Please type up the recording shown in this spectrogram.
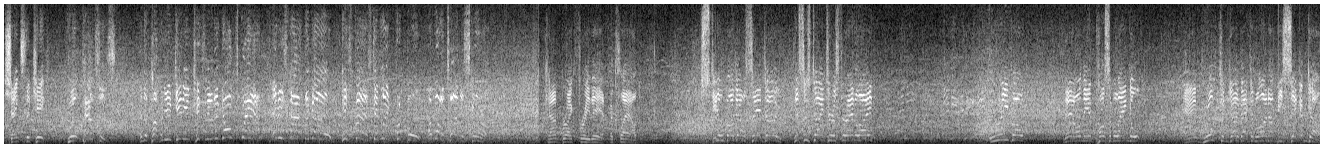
Shanks the kick. Gwilt pounces. And the Papua New Guinean kicks it into the goal square. And he's nailed the goal. His first in league football. And what a time to score. Can't break free there. McLeod. Steal by Dal Santo. This is dangerous for Adelaide. Revolt now on the impossible angle. And Gwilt can go back and line up his second goal.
